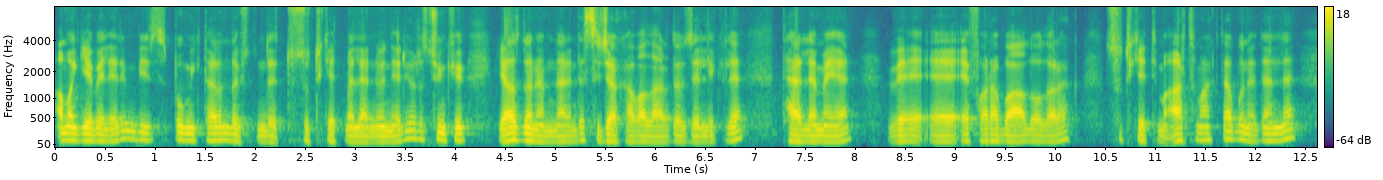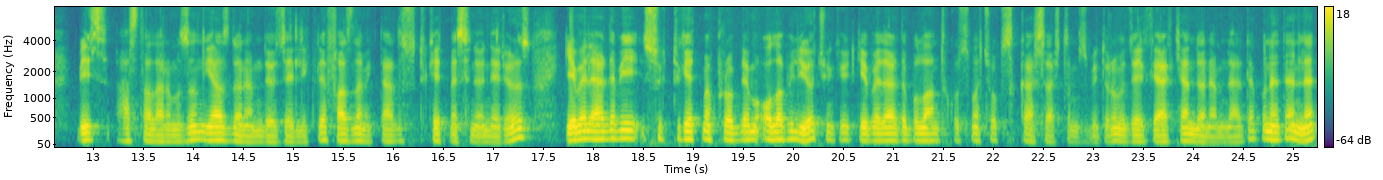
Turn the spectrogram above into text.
Ama gebelerin biz bu miktarın da üstünde su tüketmelerini öneriyoruz. Çünkü yaz dönemlerinde sıcak havalarda özellikle terlemeye ve e, efora bağlı olarak su tüketimi artmakta. Bu nedenle biz hastalarımızın yaz döneminde özellikle fazla miktarda su tüketmesini öneriyoruz. Gebelerde bir su tüketme problemi olabiliyor. Çünkü gebelerde bulantı kusma çok sık karşılaştığımız bir durum. Özellikle erken dönemlerde. Bu nedenle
